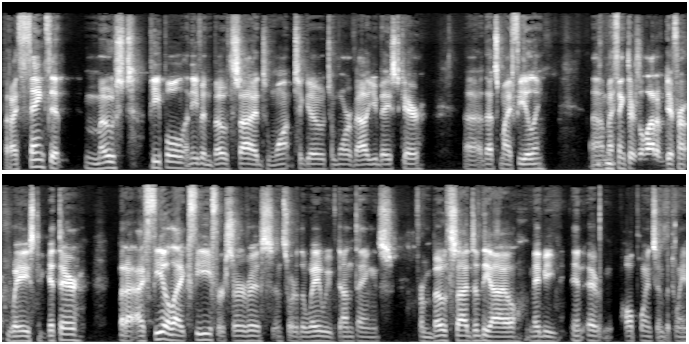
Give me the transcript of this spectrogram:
but i think that most people and even both sides want to go to more value-based care uh, that's my feeling um, mm-hmm. i think there's a lot of different ways to get there but I, I feel like fee for service and sort of the way we've done things from both sides of the aisle maybe in uh, all points in between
